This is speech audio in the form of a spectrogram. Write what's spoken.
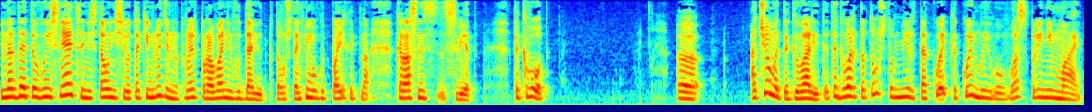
Иногда это выясняется ни с того ни с сего. Таким людям, например, права не выдают, потому что они могут поехать на красный свет. Так вот, э, о чем это говорит? Это говорит о том, что мир такой, какой мы его воспринимаем.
